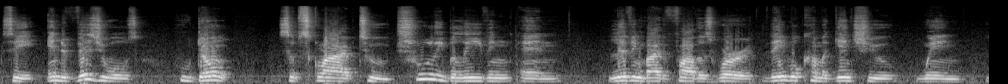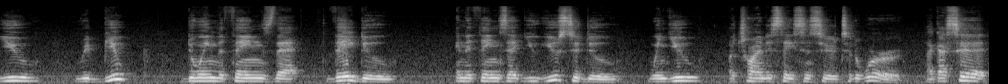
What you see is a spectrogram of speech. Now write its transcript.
see individuals who don't subscribe to truly believing and living by the Father's word, they will come against you when you rebuke doing the things that they do and the things that you used to do when you are trying to stay sincere to the word. Like I said,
